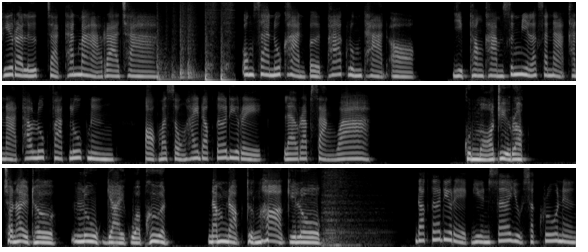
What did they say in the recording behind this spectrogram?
ที่ระลึกจากท่านมหาราชา องค์สานุขานเปิดผ้าคลุมถาดออก หยิบทองคำซึ่งมีลักษณะขนาดเท่าลูกฟักลูกหนึ่ง ออกมาส่งให้ด็อกเตอร์ดิเรก แล้วรับสั่งว่า คุณหมอที่รัก ฉันให้เธอลูกใหญ่กว่าเพื่อน น้ำหนักถึงห้ากิโลดรดิเรกยืนเซอร์อยู่สักครู่หนึ่ง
